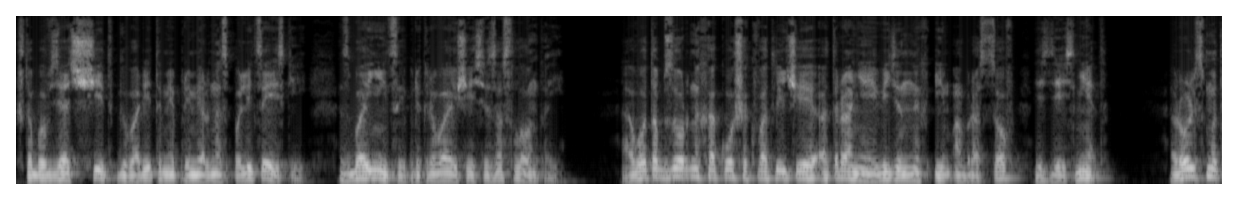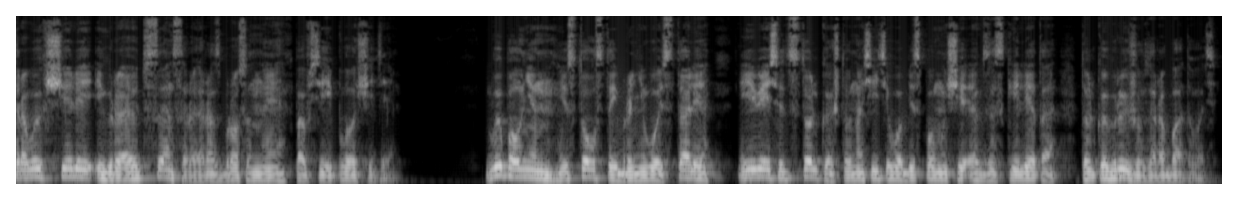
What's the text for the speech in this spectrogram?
чтобы взять щит габаритами примерно с полицейский, с бойницей, прикрывающейся заслонкой. А вот обзорных окошек, в отличие от ранее виденных им образцов, здесь нет. Роль смотровых щелей играют сенсоры, разбросанные по всей площади. Выполнен из толстой броневой стали и весит столько, что носить его без помощи экзоскелета только грыжу зарабатывать.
